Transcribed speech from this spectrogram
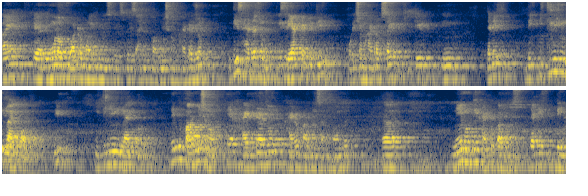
and uh, removal of water molecules takes place and formation of hydrogen. This hydrogen is reacted with the potassium hydroxide heated in that is the ethylene glycol with ethylene glycol. Then the formation of here hydrogen hydrocarbons are formed. The name of the hydrocarbons that is the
